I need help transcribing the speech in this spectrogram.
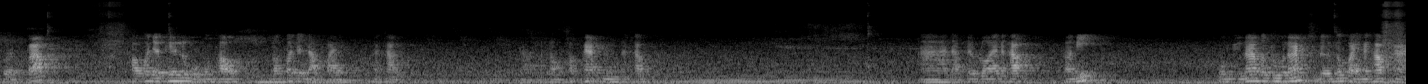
เปิดปั๊บเขาก็จะเทสระบบของเขาแล้วก็จะดับไปนะครับอลองสักแป๊บหนึ่งนะครับดับเรียบร้อยนะครับ ตอนนี้ ผมอยู่หน้าประตูนะ เดินเข้าไปนะครับ อ่า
